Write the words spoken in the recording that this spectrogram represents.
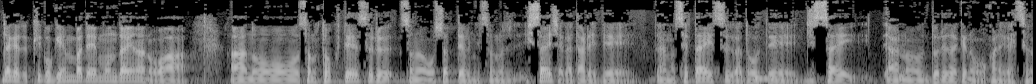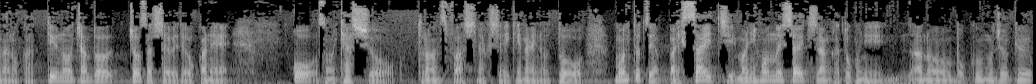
だけど結構現場で問題なのは、あのその特定する、そのおっしゃったように、その被災者が誰で、あの世帯数がどうで、実際、あのどれだけのお金が必要なのかっていうのをちゃんと調査した上でお金をそのキャッシュをトランスファーしなくちゃいけないのと、もう一つやっぱり被災地、まあ、日本の被災地なんか特にあの僕も状況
